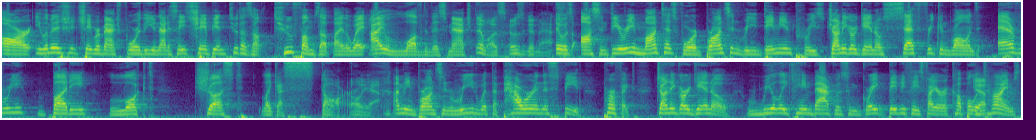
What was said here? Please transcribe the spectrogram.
our Elimination Chamber match for the United States Champion. Two, thumbs up, two thumbs up, by the way. I loved this match. it was. It was a good match. It was Austin Theory, Montez Ford, Bronson Reed, Damian Priest, Johnny Gargano, Seth freaking Rollins. Everybody looked just like a star. Oh, yeah. I mean, Bronson Reed with the power and the speed. Perfect. Johnny Gargano really came back with some great babyface fire a couple Yep. of times.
